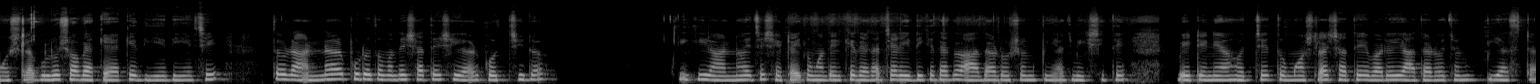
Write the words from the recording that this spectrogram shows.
মশলাগুলো সব একে একে দিয়ে দিয়েছি। তো রান্নার পুরো তোমাদের সাথে শেয়ার করছি না। কী কী রান্না হয়েছে সেটাই তোমাদেরকে দেখাচ্ছে। আর এইদিকে দেখো আদা, রসুন, পেঁয়াজ মিক্সিতে বেটে নেওয়া হচ্ছে। তো মশলার সাথে এবারে ওই আদা, রসুন, পেঁয়াজটা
